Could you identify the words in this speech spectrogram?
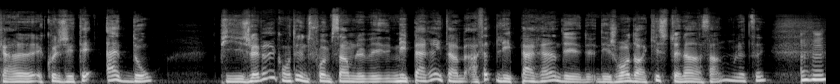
quand, écoute, j'étais ado. Puis je l'avais raconté une fois, il me semble. Mes parents étaient en, fait les parents des joueurs de hockey se tenaient ensemble, tu sais. Mm-hmm.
